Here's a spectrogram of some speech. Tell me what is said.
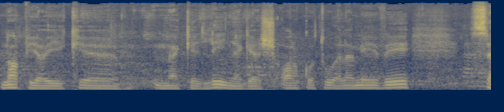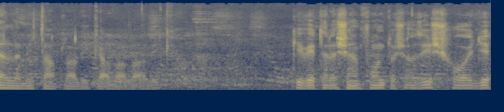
napjaiknek egy lényeges alkotóelemévé, szellemi táplálékává válik. Kivételesen fontos az is, hogy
